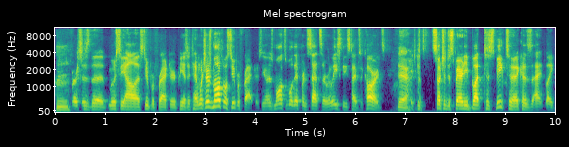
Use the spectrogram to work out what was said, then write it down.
hmm. versus the Musiala Superfractor PSA 10, which there's multiple Superfractors. You know, there's multiple different sets that release these types of cards. Yeah. It's just such a disparity. But to speak to it, because I like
